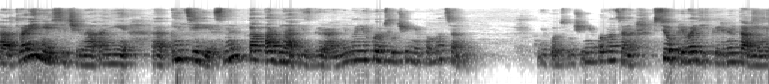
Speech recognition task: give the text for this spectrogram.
А творения Сичина, они э, интересны, как одна из граней, но ни в коем случае не полноценны. Ни в коем случае не полноценно. Все приводить к элементарному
